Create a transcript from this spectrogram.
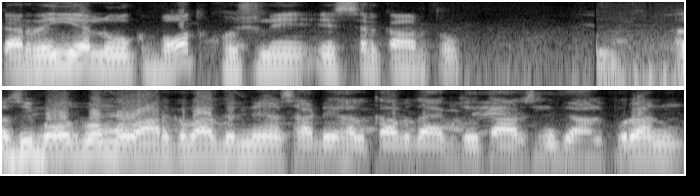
ਕਰ ਰਹੀ ਹੈ, ਲੋਕ ਬਹੁਤ ਖੁਸ਼ ਨੇ ਇਸ ਸਰਕਾਰ ਤੋਂ। ਅਸੀਂ ਬਹੁਤ ਬਹੁਤ ਮੁਬਾਰਕਬਾਦ ਦਿੰਦੇ ਹਾਂ ਸਾਡੇ ਹਲਕਾ ਵਿਧਾਇਕ ਜਗਤਾਰ ਸਿੰਘ ਦਿਆਲਪੁਰਾ ਨੂੰ,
